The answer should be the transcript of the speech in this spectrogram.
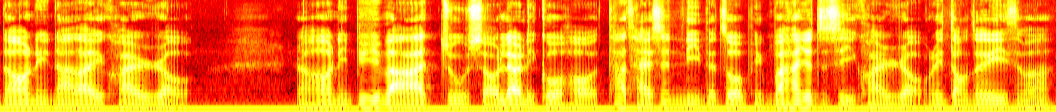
然后你拿到一块肉。然后你必须把它煮熟，料理过后，它才是你的作品，不然它就只是一块肉。你懂这个意思吗？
